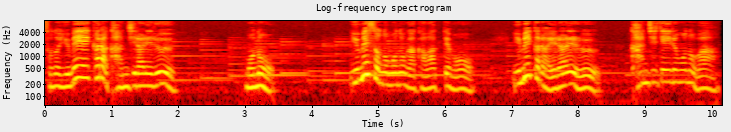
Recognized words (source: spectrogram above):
その夢から感じられるものを夢そのものが変わっても夢から得られる感じているものは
